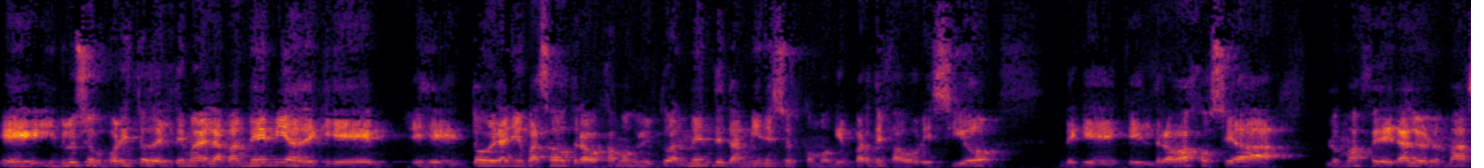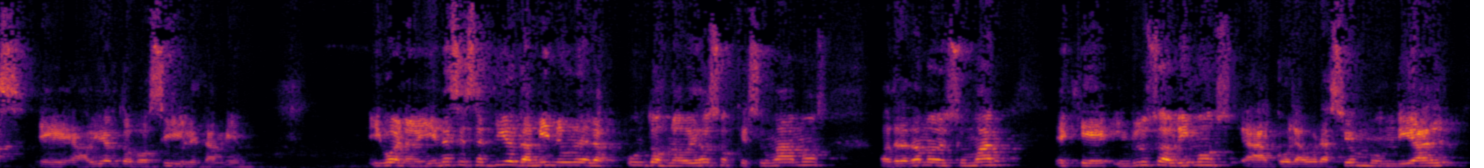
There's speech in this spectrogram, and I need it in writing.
eh, incluso por esto del tema de la pandemia, de que eh, todo el año pasado trabajamos virtualmente, también eso es como que en parte favoreció de que, el trabajo sea lo más federal o lo más eh, abierto posible también. Y bueno, y en ese sentido también uno de los puntos novedosos que sumamos o tratamos de sumar es que incluso abrimos a colaboración mundial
